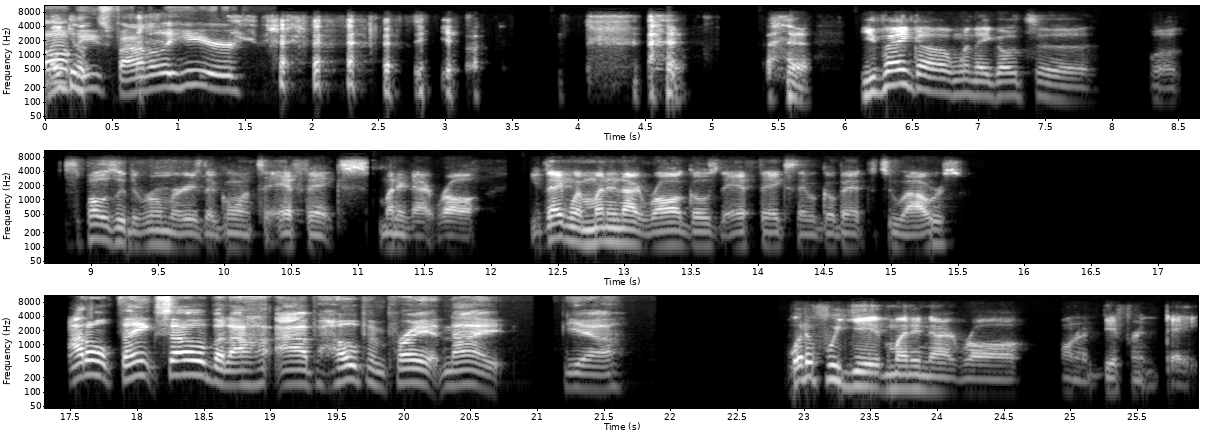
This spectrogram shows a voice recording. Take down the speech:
Oh, he's finally here. you think uh, when they go to well, supposedly the rumor is they're going to FX Monday Night Raw. You think when Monday Night Raw goes to FX, they would go back to two hours? I don't think so, but I I hope and pray at night. Yeah. What if we get Monday Night Raw on a different day?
